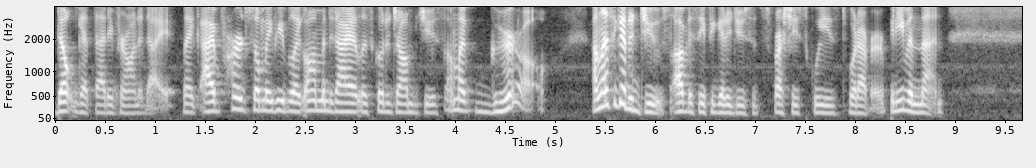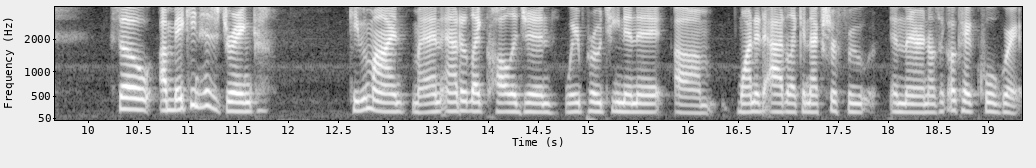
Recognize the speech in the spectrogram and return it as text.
Don't get that if you're on a diet. Like I've heard so many people like, oh, I'm on a diet. Let's go to Jamba Juice. I'm like, girl, unless you get a juice. Obviously, if you get a juice, it's freshly squeezed, whatever. But even then. So I'm making his drink keep in mind, man added like collagen, whey protein in it. Um, wanted to add like an extra fruit in there, and I was like, okay, cool, great.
